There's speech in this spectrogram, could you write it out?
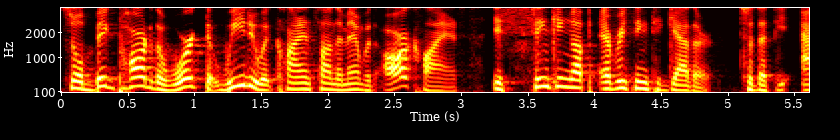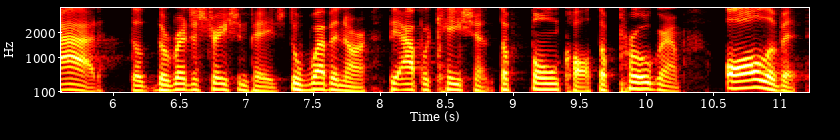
So, a big part of the work that we do at Clients on Demand with our clients is syncing up everything together so that the ad, the, the registration page, the webinar, the application, the phone call, the program, all of it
